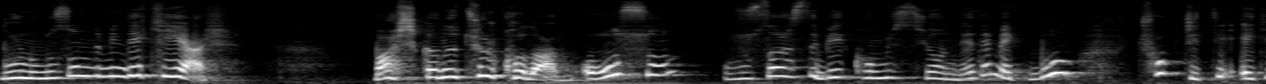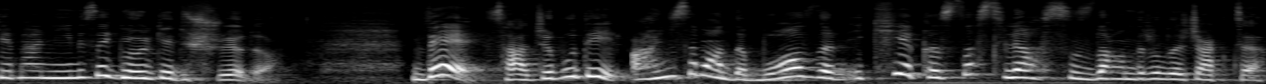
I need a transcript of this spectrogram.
burnumuzun dibindeki yer. Başkanı Türk olan olsun uluslararası bir komisyon ne demek? Bu çok ciddi egemenliğimize gölge düşürüyordu. Ve sadece bu değil, aynı zamanda boğazların iki yakası da silahsızlandırılacaktı.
